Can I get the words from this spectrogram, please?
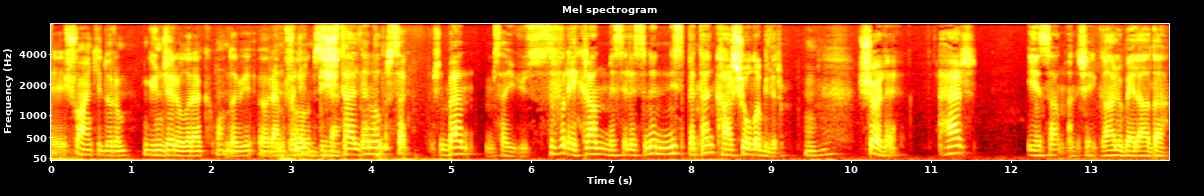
e, şu anki durum güncel olarak onu da bir öğrenmiş yani olalım. Dijitalden size. alırsak Şimdi ben mesela sıfır ekran meselesine nispeten karşı olabilirim. Hı hı. Şöyle her insan hani şey galübelada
